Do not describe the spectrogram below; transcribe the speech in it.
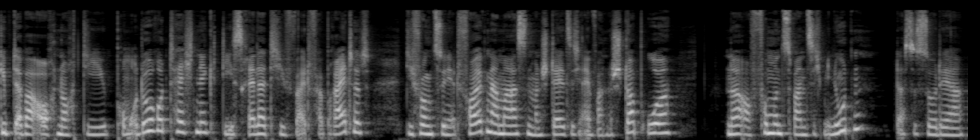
Gibt aber auch noch die Pomodoro-Technik, die ist relativ weit verbreitet. Die funktioniert folgendermaßen, man stellt sich einfach eine Stoppuhr ne, auf 25 Minuten, das ist so der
